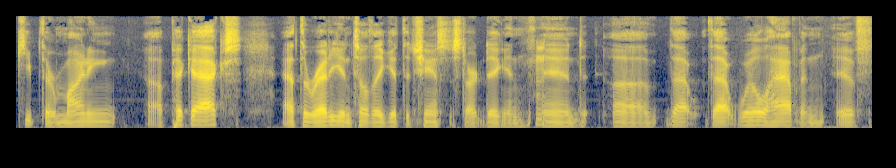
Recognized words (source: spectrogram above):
keep their mining uh, pickaxe at the ready until they get the chance to start digging. And uh, that that will happen if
